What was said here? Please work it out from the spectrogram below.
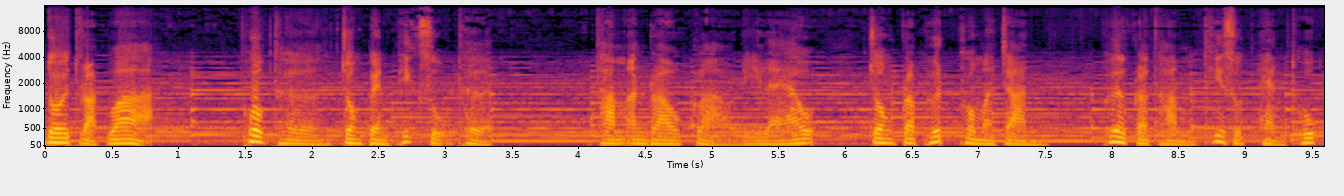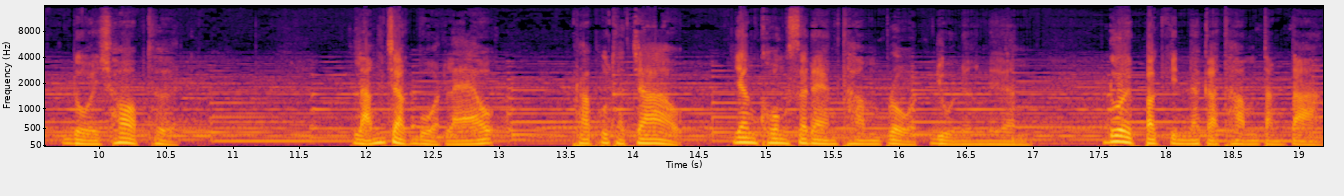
โดยตรัสว่า พวกเธอจงเป็นภิกษุเถิดทำอันเรากล่าวดีแล้ว จงประพฤติพรหมจรรย์ เพื่อกระทำที่สุดแห่งทุกข์โดยชอบเถิด หลังจากบวชแล้ว พระพุทธเจ้ายังคงแสดงธรรมโปรดอยู่เนืองๆด้วยปกิณกธรรมต่าง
